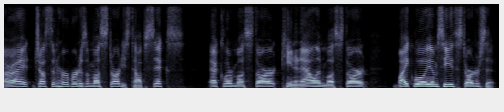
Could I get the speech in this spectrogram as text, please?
All right, Justin Herbert is a must start. He's top six. Ekeler must start. Keenan Allen must start. Mike Williams, Heath, start or sit.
